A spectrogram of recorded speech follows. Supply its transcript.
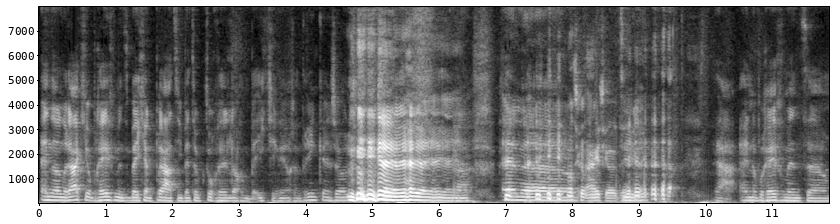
En dan raak je op een gegeven moment een beetje aan het praten. Je bent ook toch de hele dag een beetje aan het drinken en zo. ja, ja, ja, ja, ja, ja. En, Ik eh, was gewoon aangeschoten. ja, en op een gegeven moment ehm,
